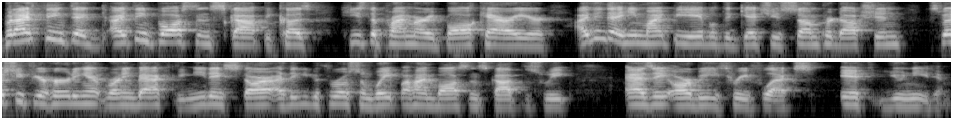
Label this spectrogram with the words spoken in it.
but I think that I think Boston Scott because he's the primary ball carrier. I think that he might be able to get you some production, especially if you're hurting at running back. If you need a start, I think you could throw some weight behind Boston Scott this week as a RB three flex if you need him.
